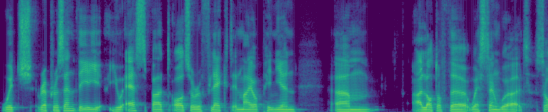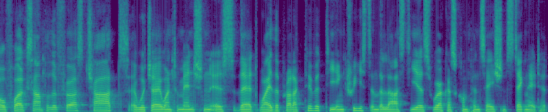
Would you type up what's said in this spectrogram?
which represent the US, but also reflect, in my opinion, um, a lot of the Western world. So, for example, the first chart, uh, which I want to mention, is that while the productivity increased in the last years, workers' compensation stagnated.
